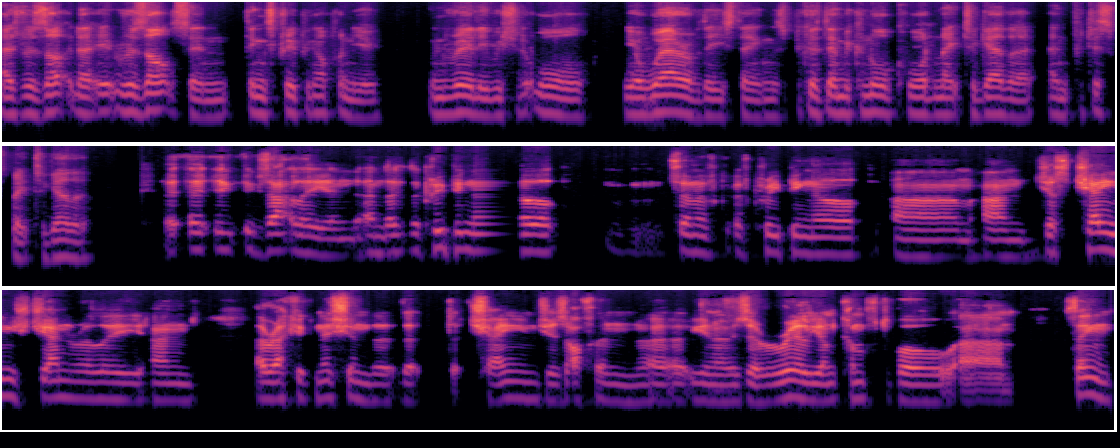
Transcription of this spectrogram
has result it results in things creeping up on you and really we should all be aware of these things because then we can all coordinate together and participate together. Exactly and and the, the creeping up term of, of creeping up um, and just change generally and a recognition that that, that change is often uh, you know is a really uncomfortable um, thing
